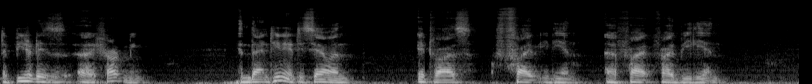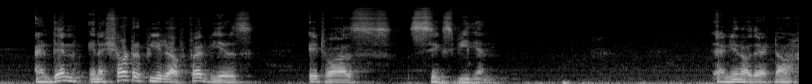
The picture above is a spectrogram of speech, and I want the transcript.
the period is uh, shortening. In 1987, it was 5 billion, uh, 5, 5 billion. And then in a shorter period of 12 years, it was 6 billion. And you know that now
